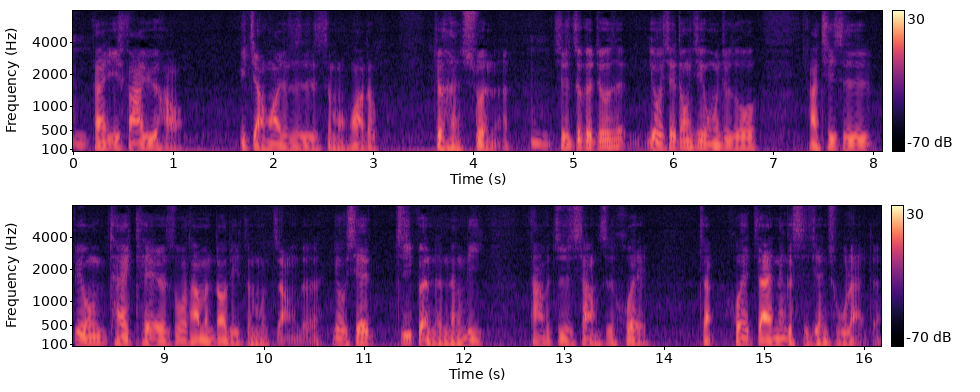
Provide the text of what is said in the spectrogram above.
嗯但一发育好，一讲话就是什么话都就很顺了。嗯，其实这个就是有些东西我们就说啊，其实不用太 care 说他们到底怎么长的，有些基本的能力大致上是会在会在那个时间出来的。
